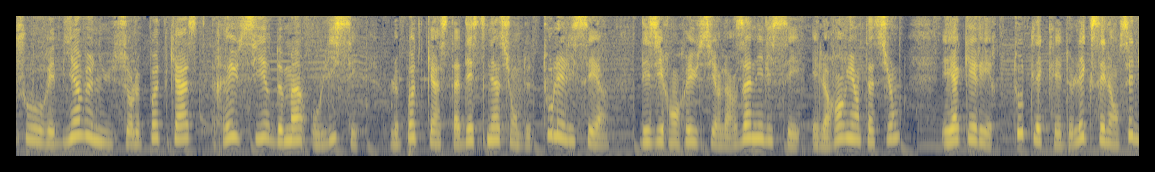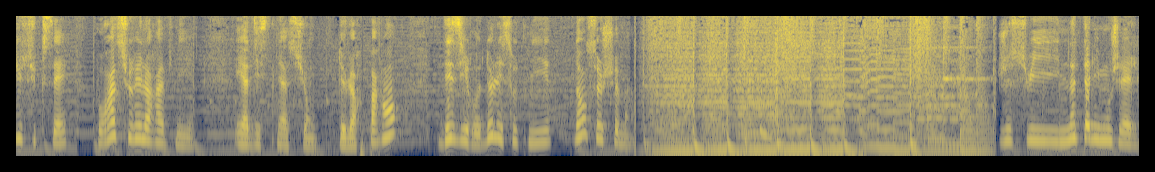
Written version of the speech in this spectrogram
Bonjour et bienvenue sur le podcast Réussir demain au lycée, le podcast à destination de tous les lycéens désirant réussir leurs années lycée et leur orientation et acquérir toutes les clés de l'excellence et du succès pour assurer leur avenir, et à destination de leurs parents désireux de les soutenir dans ce chemin. Je suis Nathalie Mougel,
